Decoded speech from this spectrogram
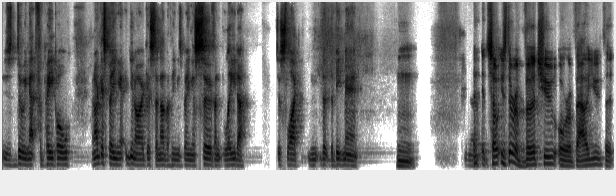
is doing that for people and i guess being you know i guess another thing is being a servant leader just like the, the big man. Mm. You know? So, is there a virtue or a value that,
